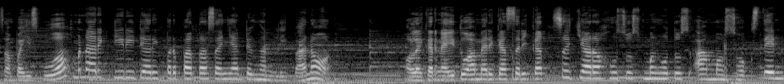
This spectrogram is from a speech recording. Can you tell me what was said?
sampai Hizbullah menarik diri dari perbatasannya dengan Lebanon. Oleh karena itu, Amerika Serikat secara khusus mengutus Amos Hochstein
